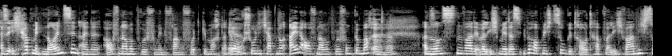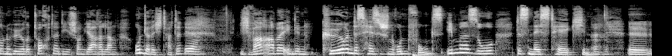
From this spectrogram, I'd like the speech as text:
Also ich habe mit 19 eine Aufnahmeprüfung in Frankfurt gemacht an der ja. Hochschule. Ich habe nur eine Aufnahmeprüfung gemacht. Aha. Ansonsten war, weil ich mir das überhaupt nicht zugetraut habe, weil ich war nicht so eine höhere Tochter, die schon jahrelang Unterricht hatte. Ja Ich war aber in den Chören des Hessischen Rundfunks immer so das Nesthäkchen. Äh,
